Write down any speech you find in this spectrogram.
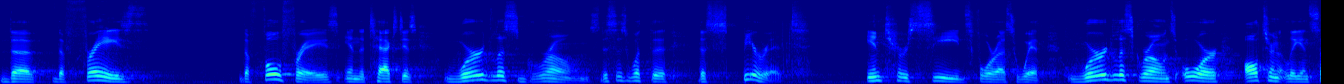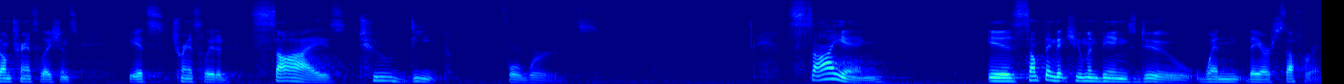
The, the phrase the full phrase in the text is wordless groans. This is what the, the Spirit intercedes for us with wordless groans, or alternately in some translations, it's translated sighs too deep for words. Sighing is something that human beings do when they are suffering,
